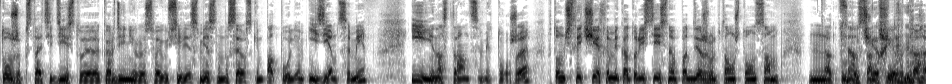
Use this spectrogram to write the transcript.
тоже, кстати, действуя, координируя свои усилия с местным эсеровским подпольем и земцами, и иностранцами тоже, в том числе чехами, которые, естественно, его поддерживали, потому что он сам оттуда, сам, сам чех, чех да,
